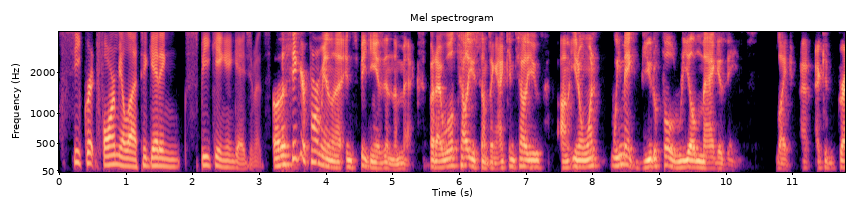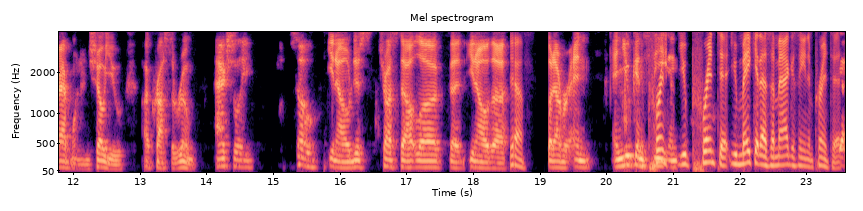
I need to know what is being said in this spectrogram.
secret formula to getting speaking engagements? Well, the secret formula in speaking is in the mix, but I will tell you something. I can tell you, um, you know, one we make beautiful real magazines. Like I, I could grab one and show you across the room. Actually, so you know, just trust outlook that you know the Yeah. whatever, and and you can see Print, in, you print it, you make it as a magazine and print it. yeah,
